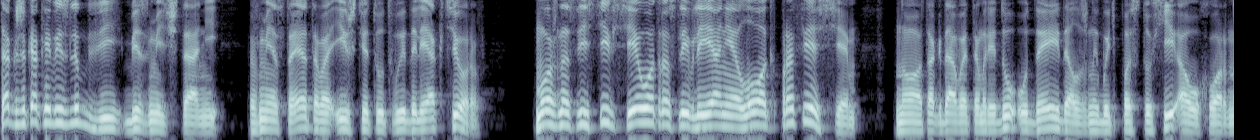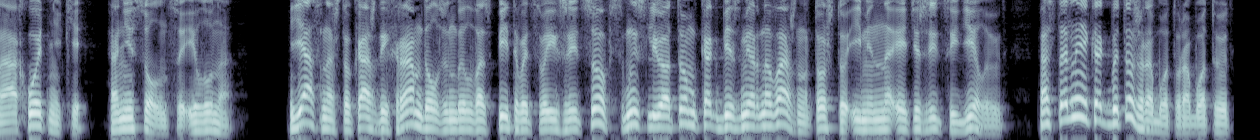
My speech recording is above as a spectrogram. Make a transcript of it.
Так же, как и без любви, без мечтаний. Вместо этого Ишти тут выдали актеров. Можно свести все отрасли влияния Лоа к профессиям, но тогда в этом ряду у Дэй должны быть пастухи, а у Хорна охотники, а не солнце и луна. Ясно, что каждый храм должен был воспитывать своих жрецов с мыслью о том, как безмерно важно то, что именно эти жрецы делают. Остальные как бы тоже работу работают,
